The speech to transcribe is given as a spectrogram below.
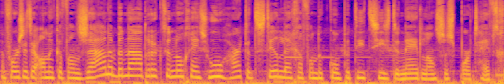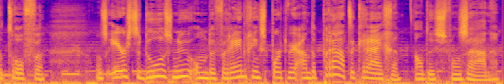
En voorzitter Anneke van Zanen benadrukte nog eens hoe hard het stilleggen van de competities de Nederlandse sport heeft getroffen. Ons eerste doel is nu om de verenigingssport weer aan de praat te krijgen, al dus van Zanen.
